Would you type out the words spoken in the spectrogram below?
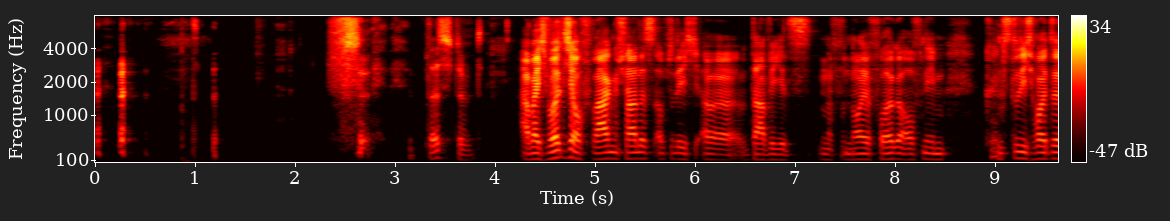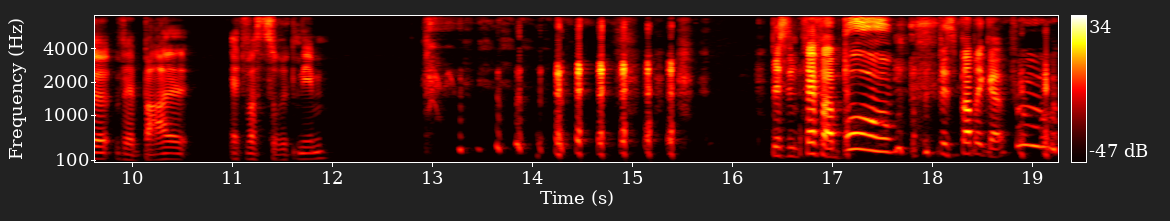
das stimmt. Aber ich wollte dich auch fragen, Charles, ob du dich, äh, da wir jetzt eine neue Folge aufnehmen, könntest du dich heute verbal etwas zurücknehmen? Bisschen Pfeffer, boom! Bisschen Paprika, puh.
